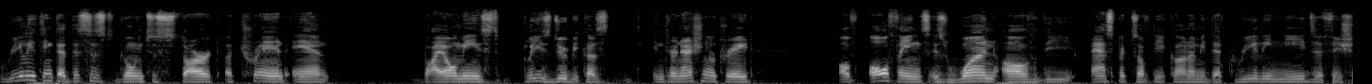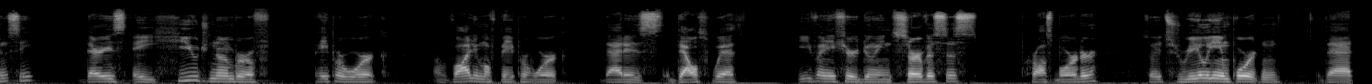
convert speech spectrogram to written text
really think that this is going to start a trend, and by all means, please do because international trade, of all things, is one of the aspects of the economy that really needs efficiency. There is a huge number of paperwork, volume of paperwork that is dealt with even if you're doing services cross border. So it's really important that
